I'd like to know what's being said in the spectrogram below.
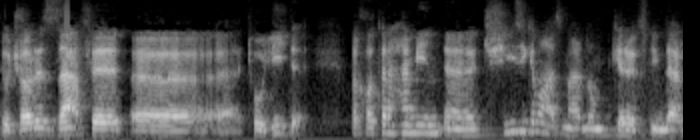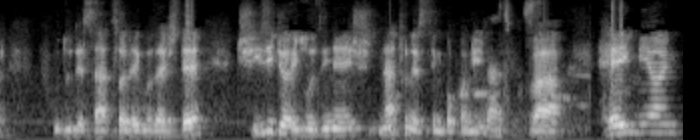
دچار ضعف تولیده. به خاطر همین چیزی که ما از مردم گرفتیم در حدود 100 ساله گذشته چیزی جایگزینش نتونستیم بکنیم و هی میایم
